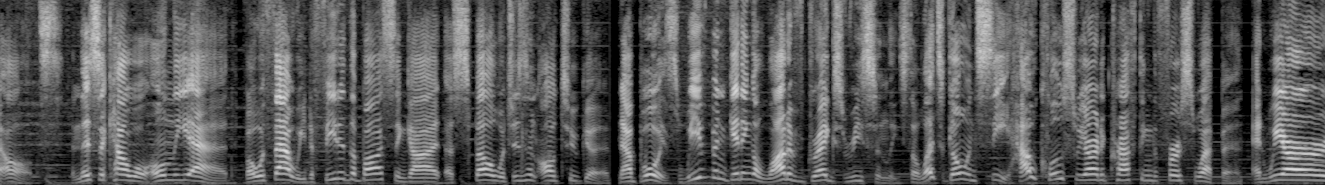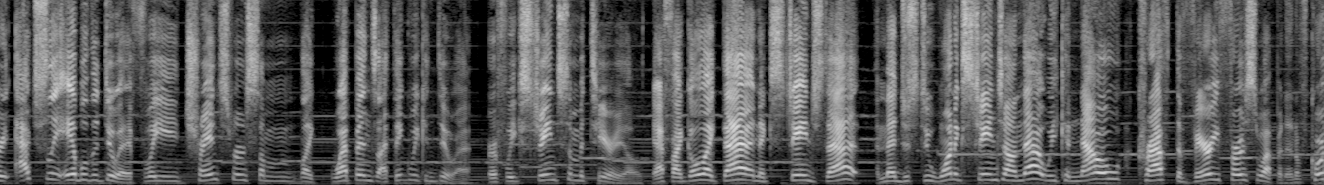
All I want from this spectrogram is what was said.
alts, and this account will only add. But with that, we defeated the boss and got a spell which isn't all too good. Now boys, we've been getting a lot of Gregs recently, so let's go and see how close we are to crafting the first weapon. And we are actually able to do it. If we transfer some like weapons, I think we can do it. Or if we exchange some materials. Yeah, if I go like that and exchange that, and then just do one exchange on that, we can now craft the very first weapon. And of course,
